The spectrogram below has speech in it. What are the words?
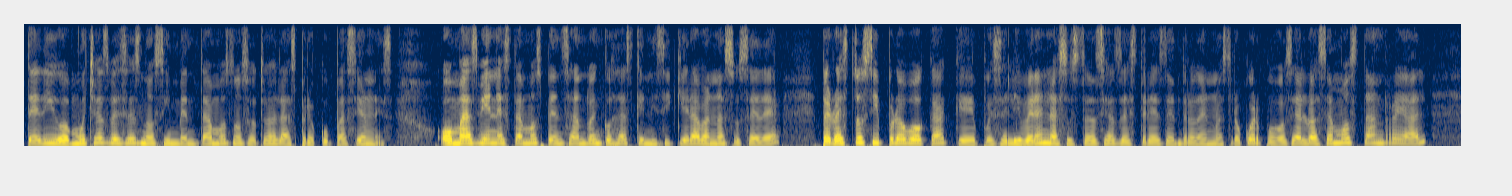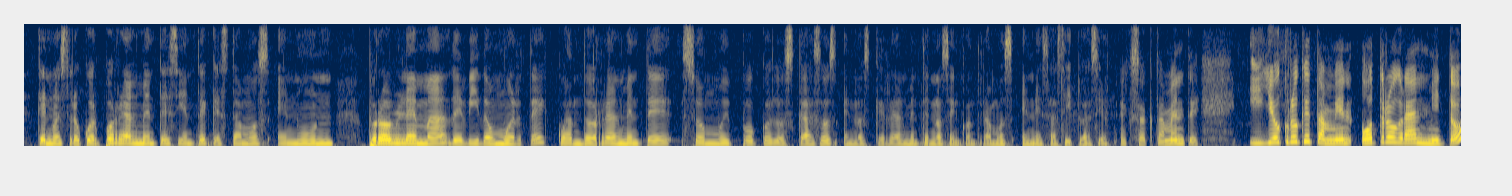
te digo, muchas veces nos inventamos nosotros las preocupaciones o más bien estamos pensando en cosas que ni siquiera van a suceder, pero esto sí provoca que pues se liberen las sustancias de estrés dentro de nuestro cuerpo, o sea, lo hacemos tan real que nuestro cuerpo realmente siente que estamos en un problema de vida o muerte cuando realmente son muy pocos los casos en los que realmente nos encontramos en esa situación. Exactamente. Y yo creo que también otro gran mito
